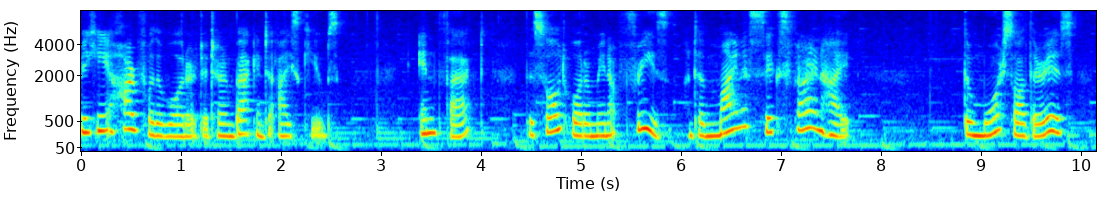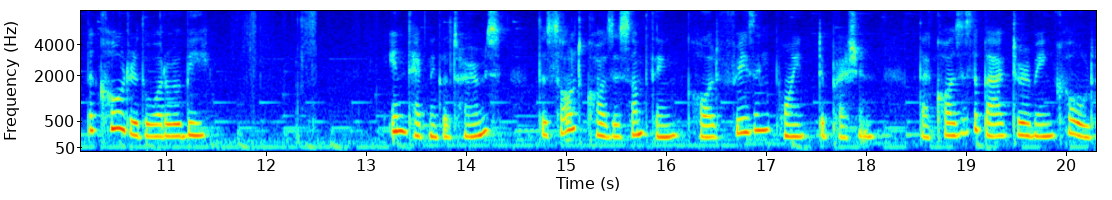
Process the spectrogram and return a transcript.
making it hard for the water to turn back into ice cubes. In fact, the salt water may not freeze until minus 6 Fahrenheit. The more salt there is, the colder the water will be. In technical terms, the salt causes something called freezing point depression that causes the bag to remain cold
